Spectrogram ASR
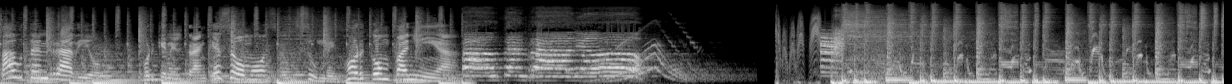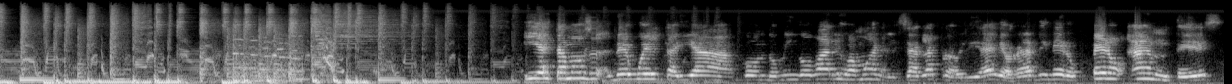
Pauta en Radio, porque en el tranque somos su mejor compañía. Pauta en Radio. Y estamos de vuelta ya con Domingo Barrios. Vamos a analizar las probabilidades de ahorrar dinero, pero antes,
